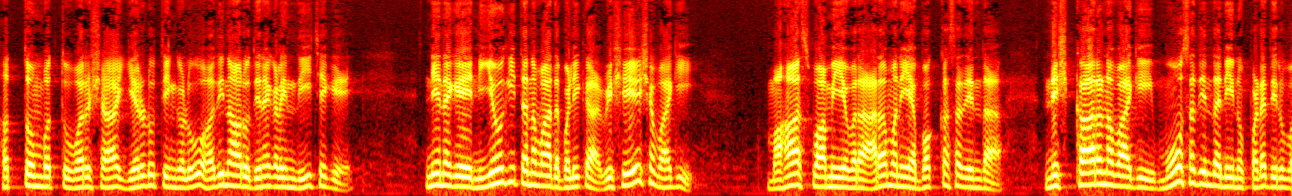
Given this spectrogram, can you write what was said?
ಹತ್ತೊಂಬತ್ತು ವರ್ಷ ಎರಡು ತಿಂಗಳು ಹದಿನಾರು ದಿನಗಳಿಂದೀಚೆಗೆ ನಿನಗೆ ನಿಯೋಗಿತನವಾದ ಬಳಿಕ ವಿಶೇಷವಾಗಿ ಮಹಾಸ್ವಾಮಿಯವರ ಅರಮನೆಯ ಬೊಕ್ಕಸದಿಂದ ನಿಷ್ಕಾರಣವಾಗಿ ಮೋಸದಿಂದ ನೀನು ಪಡೆದಿರುವ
